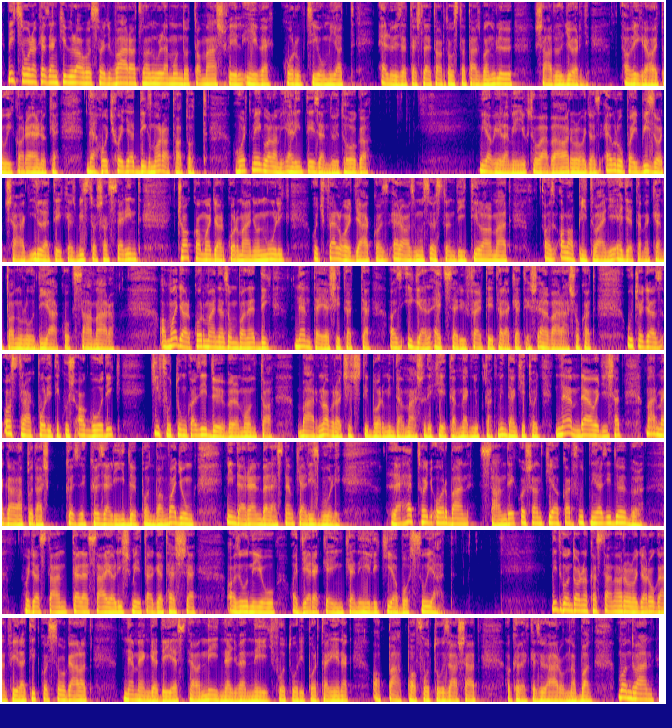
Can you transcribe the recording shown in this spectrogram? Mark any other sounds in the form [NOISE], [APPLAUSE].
Mit szólnak ezen kívül ahhoz, hogy váratlanul lemondott a másfél éve korrupció miatt előzetes letartóztatásban ülő Sádl György? A végrehajtói kar elnöke. De hogy, hogy eddig maradhatott? Volt még valami elintézendő dolga? Mi a véleményük továbbá arról, hogy az Európai Bizottság illetékes biztosa szerint csak a magyar kormányon múlik, hogy feloldják az Erasmus ösztöndíj tilalmát az alapítványi egyetemeken tanuló diákok számára. A magyar kormány azonban eddig nem teljesítette az igen egyszerű feltételeket és elvárásokat. Úgyhogy az osztrák politikus aggódik, kifutunk az időből, mondta, bár Navracsics Tibor minden második héten megnyugtat mindenkit, hogy nem, de hogy is, hát már megállapodás közeli időpontban vagyunk, minden rendben lesz, nem kell izgulni. Lehet, hogy Orbán szándékosan ki akar futni az időből? Hogy aztán teleszájjal ismételgethesse az Unió a gyerekeinken éli ki a bosszúját? Mit gondolnak aztán arról, hogy a Rogánféle titkosszolgálat nem engedélyezte a 444 fotóriporterének a pápa fotózását a következő három napban, mondván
